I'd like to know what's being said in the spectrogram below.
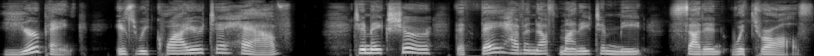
your bank is required to have to make sure that they have enough money to meet sudden withdrawals.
